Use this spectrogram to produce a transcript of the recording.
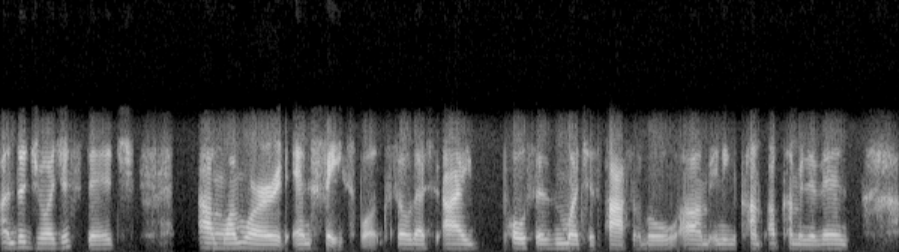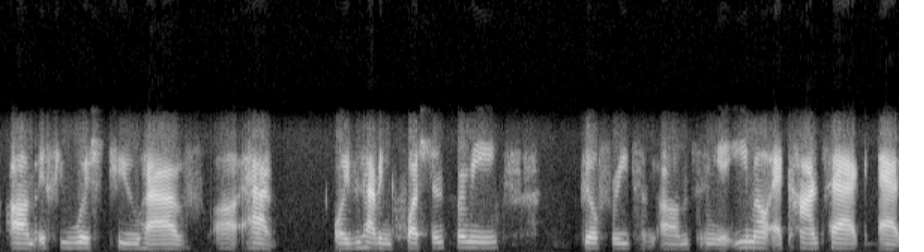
under Georgia Stitch, um, one word, and Facebook. So that's I post as much as possible. Um, any com- upcoming events. Um, if you wish to have uh, have, or if you have any questions for me, feel free to um, send me an email at contact at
